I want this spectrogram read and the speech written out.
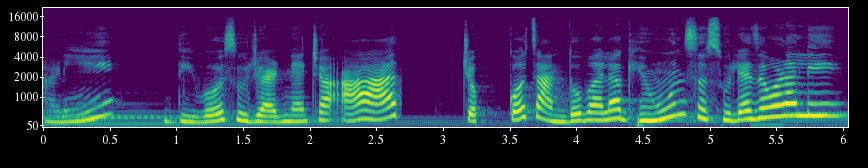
आणि दिवस उजाडण्याच्या आत चक्क चांदोबाला घेऊन ससुल्याजवळ आली.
